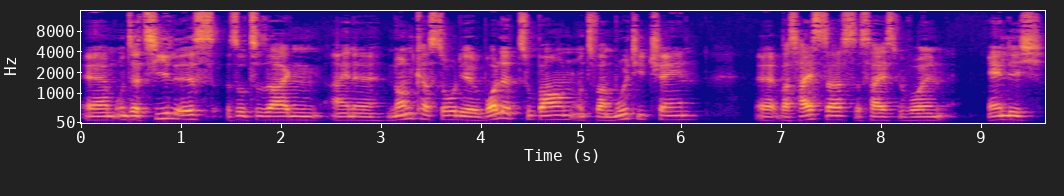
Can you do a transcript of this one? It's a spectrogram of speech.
ähm, unser Ziel ist sozusagen eine Non-Custodial Wallet zu bauen und zwar Multi-Chain. Äh, was heißt das? Das heißt, wir wollen ähnlich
